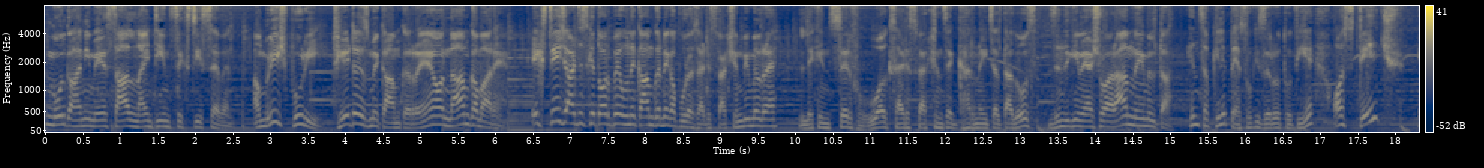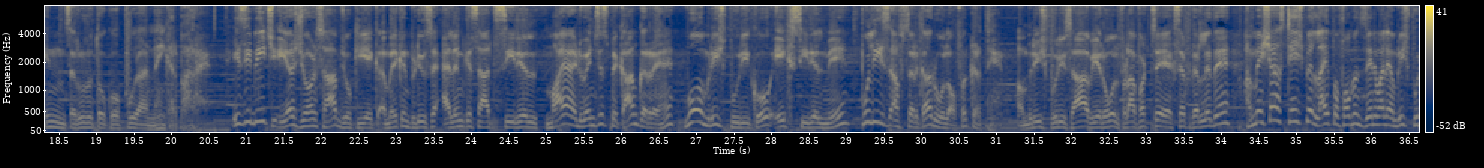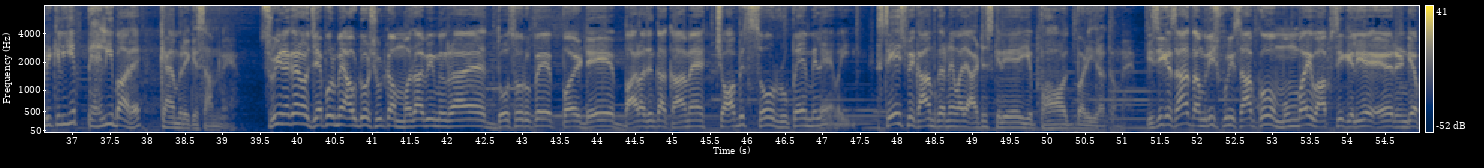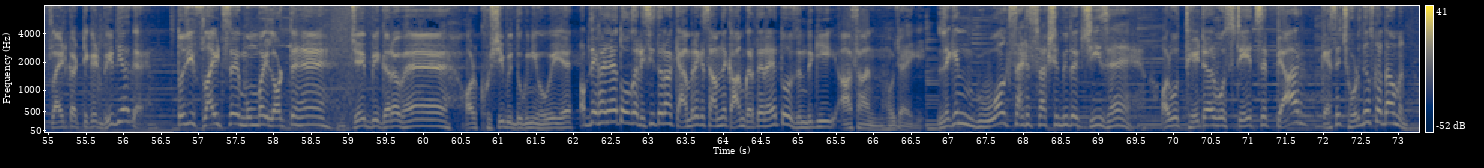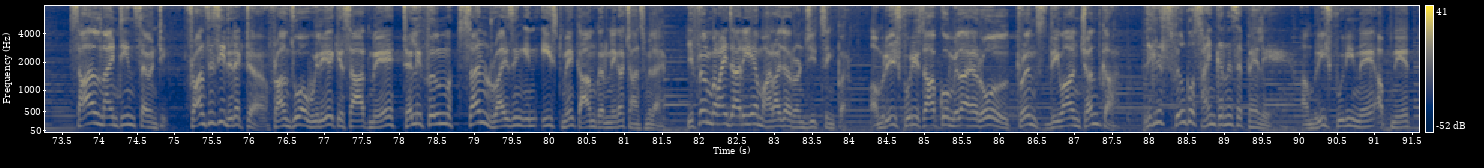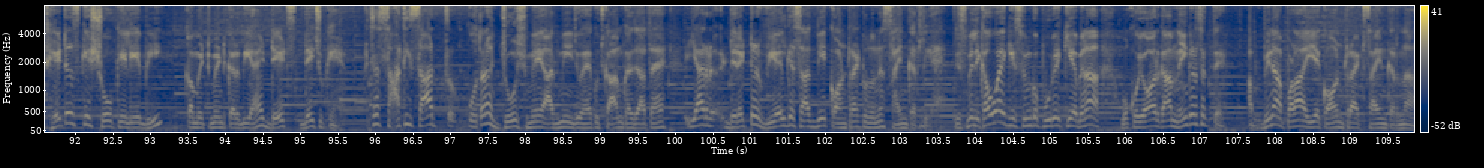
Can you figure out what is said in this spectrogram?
अनमोल कहानी में साल 1967 अमरीश पुरी थिएटर्स में काम कर रहे हैं और नाम कमा रहे हैं। एक स्टेज आर्टिस्ट के तौर पे उन्हें काम करने का पूरा सेटिस्फेक्शन भी मिल रहा है। लेकिन सिर्फ़ वर्क सेटिस्फैक्शन से घर नहीं चलता दोस्त। ज़िंदगी में ऐशो आराम नहीं मिलता। इन सब के लिए पैसों की ज़रूरत होती है और स्टेज इन जरूरतों को पूरा नहीं कर पा रहा है। इसी बीच यश जौहर साहब, जो कि एक अमेरिकन प्रोड्यूसर एलन के साथ सीरियल माया एडवेंचर्स पे काम कर रहे हैं, वो अमरीश पुरी को एक सीरियल में पुलिस अफसर का रोल ऑफ़र करते हैं। अमरीश पुरी साहब, ये रोल फटाफट से एक्सेप्ट कर लेते हैं। हमेशा स्टेज पे लाइव परफॉर्मेंस देने वाले अमरीश पुरी के लिए पहली बार है कैमरे के सामने। श्रीनगर और जयपुर में आउटडोर शूट का मज़ा भी मिल रहा है। दो सौ रूपए पर डे बारह दिन का काम है। चौबीस सौ रूपए मिले भाई। स्टेज पे काम करने वाले आर्टिस्ट के लिए ये बहुत बड़ी रकम है। इसी के साथ अमरीश पुरी साहब को मुंबई वापसी के लिए एयर इंडिया फ़्लाइट का टिकट भी दिया गया है। तो जी फ़्लाइट से मुंबई लौटते हैं, जेब भी गर्व है और खुशी भी दुगनी हो गई है। अब देखा जाए तो अगर इसी तरह कैमरे के सामने काम करते रहे तो ज़िंदगी आसान हो जाएगी। लेकिन वर्क सेटिस्फैक्शन भी तो एक चीज़ है। और वो थिएटर वो स्टेज से प्यार कैसे छोड़ दे उसका दामन? साल 1970 फ्रांसीसी डायरेक्टर फ्रांसुआ विलिये के साथ में telefilm sun rising in east में काम करने का चांस मिला है। ये फ़िल्म बनाई जा रही है महाराजा रणजीत सिंह पर। अमरीश पुरी साहब को मिला है रोल प्रिंस दीवान चंद का। लेकिन इस फ़िल्म को साइन करने से पहले अमरीश पुरी ने अपने थिएटर्स के शो के लिए भी कमिटमेंट कर दिया है डेट्स दे चुके हैं। अच्छा साथ ही साथ होता ना, जोश में आदमी जो है कुछ काम कर जाता है। यार डायरेक्टर वीएल के साथ भी एक कॉन्ट्रैक्ट उन्होंने साइन कर लिया है, जिसमें लिखा हुआ है कि इस फ़िल्म को पूरे किए बिना वो कोई और काम नहीं कर सकते। अब बिना पढ़ा ये कॉन्ट्रैक्ट साइन करना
